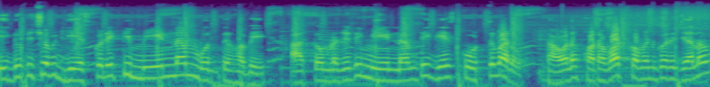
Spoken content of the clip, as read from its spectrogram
এই দুটি ছবি গেস করে একটি মেয়ের নাম বলতে হবে। আর তোমরা যদি মেয়ের নামটি গেস করতে পারো, তাহলে ফটাফট কমেন্ট করে জানাও।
